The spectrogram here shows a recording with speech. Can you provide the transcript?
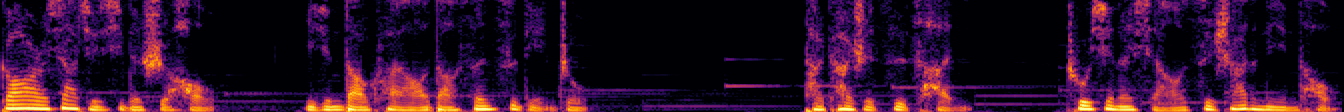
高二下学期的时候，已经到快熬到三四点钟。他开始自残，出现了想要自杀的念头。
